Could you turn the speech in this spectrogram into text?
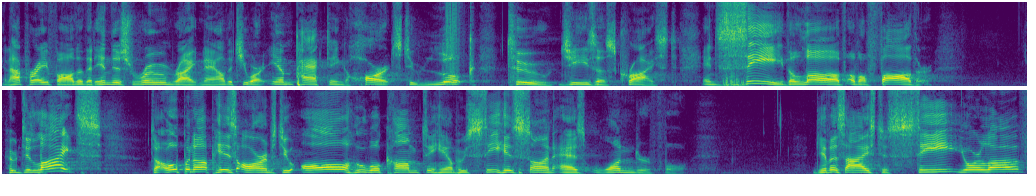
And I pray, Father, that in this room right now that you are impacting hearts to look to Jesus Christ and see the love of a Father who delights to open up his arms to all who will come to him, who see his Son as wonderful. Give us eyes to see your love.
